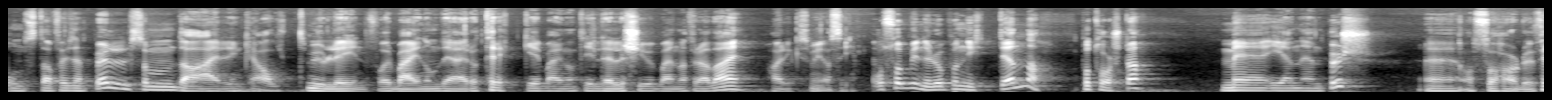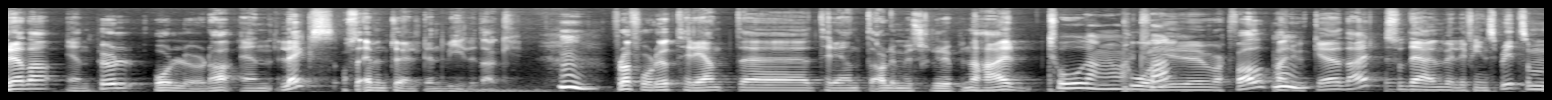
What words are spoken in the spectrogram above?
onsdag, f.eks., som da er egentlig alt mulig innenfor bein. Om det er å trekke beina til eller skyve beina fra deg, har ikke så mye å si. Og så begynner du på nytt igjen da, på torsdag med igjen en push. Eh, og så har du fredag en pull og lørdag en legs, og så eventuelt en hviledag. Mm. For da får du jo trent, eh, trent alle muskelgruppene her to ganger, to ganger i hvert fall per mm. uke der. Så det er en veldig fin split som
